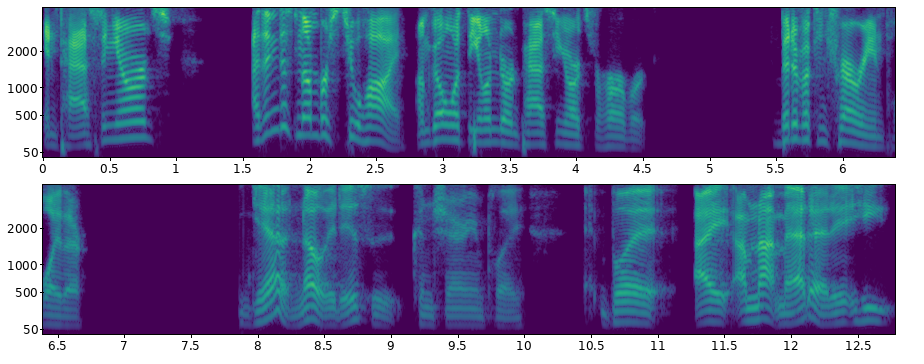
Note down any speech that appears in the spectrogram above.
in passing yards. I think this number's too high. I'm going with the under in passing yards for Herbert. Bit of a contrarian play there. Yeah, no, it is a contrarian play, but I I'm not mad at it. He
